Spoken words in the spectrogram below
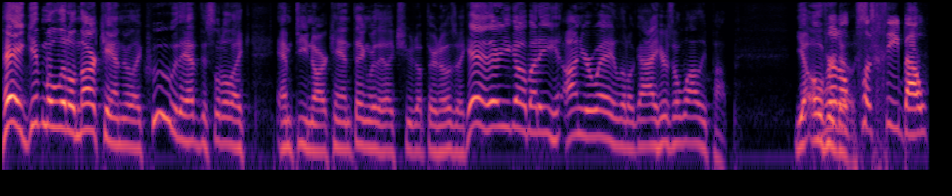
hey give them a little narcan they're like whoo they have this little like empty narcan thing where they like shoot up their nose like hey there you go buddy on your way little guy here's a lollipop you overdose. little overdosed placebo.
